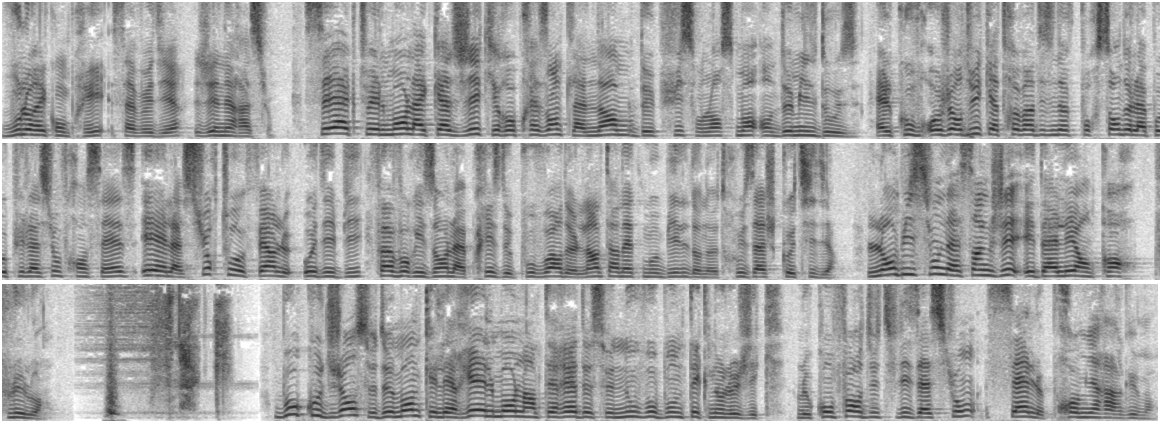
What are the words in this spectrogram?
Vous l'aurez compris, ça veut dire génération. C'est actuellement la 4G qui représente la norme depuis son lancement en 2012. Elle couvre aujourd'hui 99% de la population française et elle a surtout offert le haut débit, favorisant la prise de pouvoir de l'Internet mobile dans notre usage quotidien. L'ambition de la 5G est d'aller encore plus loin. Beaucoup de gens se demandent quel est réellement l'intérêt de ce nouveau bond technologique. Le confort d'utilisation, c'est le premier argument.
